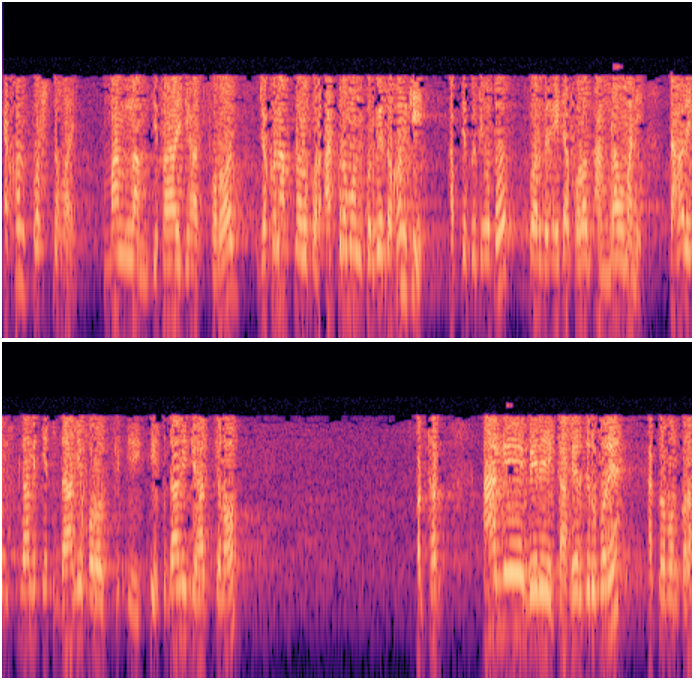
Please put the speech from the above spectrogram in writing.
এখন প্রশ্ন হয়, মানলাম দিফাই জিহাদ ফরজ, যখন আপনার উপর আক্রমণ করবে তখন কি আপনি প্রতিহত করবেন? এটা ফরজ, আমরাও মানি। তাহলে ইসলামে একদামি ফরজ একদামি জিহাদ কেন? অর্থাৎ আগে বেড়ে কাফেরদের উপরে আক্রমণ করা।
